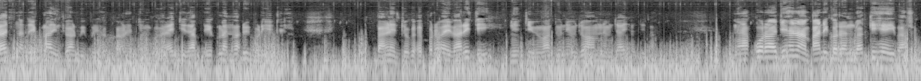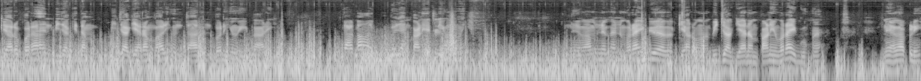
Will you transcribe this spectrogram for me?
રાતના તો એકલાની જ વાળવી પડી. પાણી કે રાતે આપણે એકલાને વાળવી પડી એટલી. પાણી જો કે પરવાઈ વારી હતી નીતિ વાંધો નહીં, જો આમને જાય નથી ને આ કોરા જે હે ને પાણી કરવાનું બાકી હે એ પાછું ક્યારો ભરાય ને બીજા કીધા બીજા ક્યારામ વાર્યું ને તારણ ભર્યું એ પાણી કામ ફૂગી જાય ને પાણી એટલી હોય. ને આમને મેં ભરાઈ ગયું, હવે ક્યારોમાં બીજા ક્યારામાં પાણી ભરાઈ ગયું હે. ને આપણી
